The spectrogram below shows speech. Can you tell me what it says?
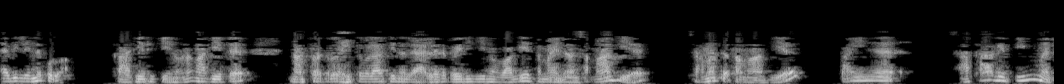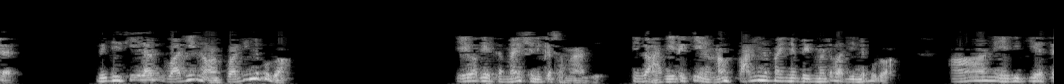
ඇවිලෙන්න පුළුවන්. කාටියට කියනවා නම් හරියට නතර කරලා හිතවලා තියෙන ලෑල්ලකට වෙඩි දිනවා වගේ තමයි නම් සමාධිය සමත සමාධිය පයින් සතාගේ පිම්මට වෙඩි කියලා වදිනවා වදින්න පුළුවන්. ඒ වගේ තමයි ශනික සමාධිය. මේක හරියට කියනවා නම් පයින් පයින් පිම්මට වදින්න පුළුවන්. ආනේ විදියට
